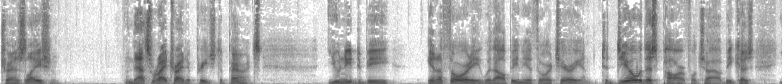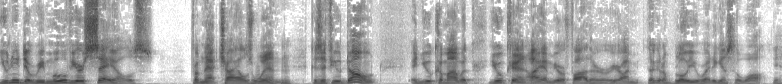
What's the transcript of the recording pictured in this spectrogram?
translation. And that's what I try to preach to parents. You need to be in authority without being the authoritarian to deal with this powerful child because you need to remove your sails from that child's wind. Hmm. Because if you don't, and you come on with "you can," I am your father, or they're going to blow you right against the wall. Yeah.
